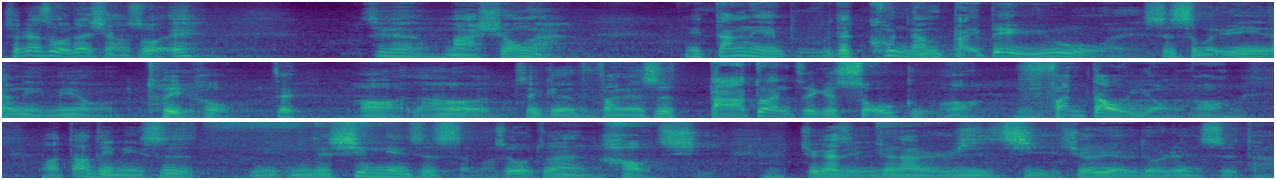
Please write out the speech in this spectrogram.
所以那时候我在想说，哎。这个马兄啊，你当年的困难百倍于我，哎，是什么原因让你没有退后？对，哦，然后这个反而是打断这个手骨哈、反倒勇哈、哦，到底你是你你的信念是什么？所以我突然很好奇，就开始研究他的日记，就越来越多认识他，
